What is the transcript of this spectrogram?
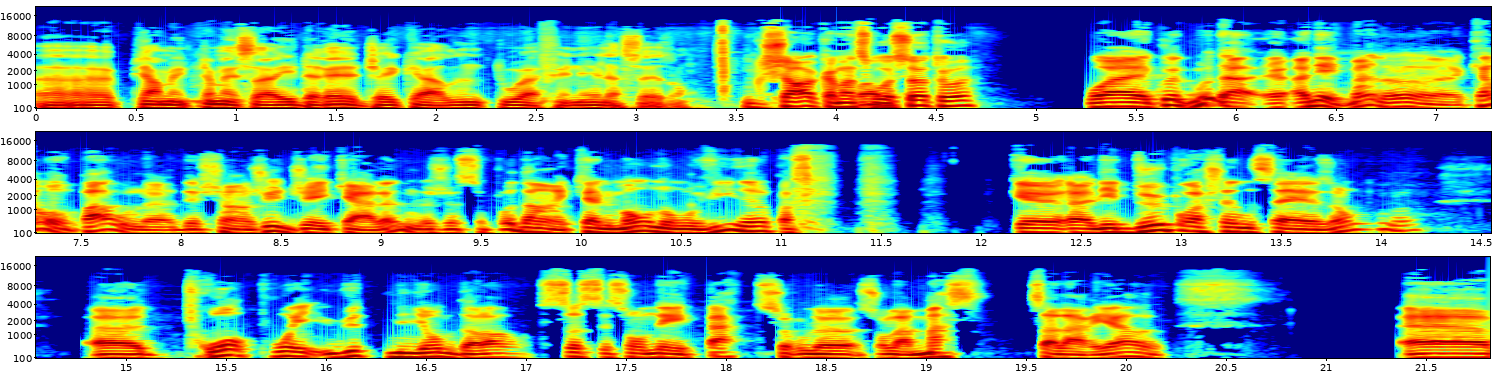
Euh, puis en même temps, ça aiderait Jake Allen tout à finir la saison. Charles, comment tu vois ça, toi? Ouais, écoute, moi, honnêtement, quand on parle d'échanger Jake Allen, je ne sais pas dans quel monde on vit, parce que les deux prochaines saisons, 3,8 millions de dollars, ça, c'est son impact sur, le, sur la masse salariale. Euh,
